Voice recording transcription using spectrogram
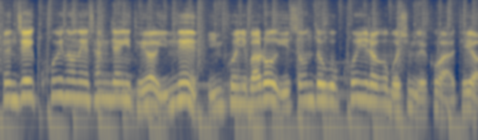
현재 코인원에 상장이 되어 있는 밈코인이 바로 이 썬더그 코인이라고 보시면 될 것 같아요.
